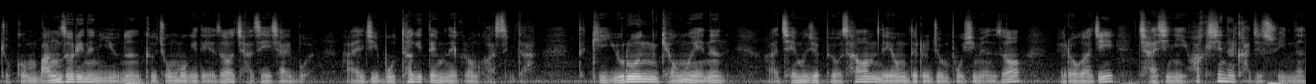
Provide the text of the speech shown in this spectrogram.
조금 망설이는 이유는 그 종목에 대해서 자세히 잘 모- 알지 못하기 때문에 그런 것 같습니다. 특히 이런 경우에는 아, 재무제표 사업 내용들을 좀 보시면서 여러 가지 자신이 확신을 가질 수 있는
